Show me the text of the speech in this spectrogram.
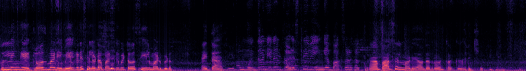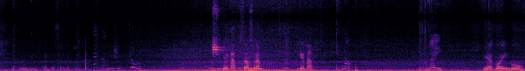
ಫುಲ್ ಹಿಂಗೆ ಕ್ಲೋಸ್ ಮಾಡಿ ಮೇಲ್ಗಡೆ ಸೆಲೋಟಾಪ್ ಹಾಕಿಬಿಟ್ಟು ಸೀಲ್ ಮಾಡಿಬಿಡು. ಆಯ್ತಾ? ಕಳಿಸ್ತೀವಿ ಹಿಂಗೆ ಬಾಕ್ಸ್ ಒಳಗೆ ಹಾಕ್ಬಿಟ್ಟು ಹಾ ಪಾರ್ಸೆಲ್ ಮಾಡು ಯಾವ್ದಾದ್ರು ಒಂದು ಟ್ರಕ್ ಹಾಕಿ. Get up Sambhram. Get up We are going home.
